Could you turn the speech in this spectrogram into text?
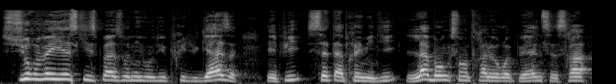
surveillez ce qui se passe au niveau du prix du gaz, et puis cet après-midi, la Banque Centrale Européenne, ce sera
